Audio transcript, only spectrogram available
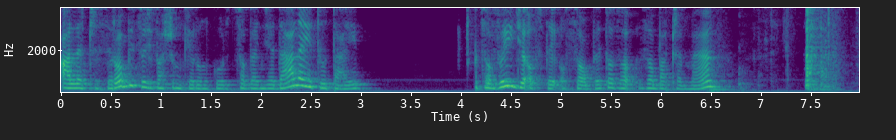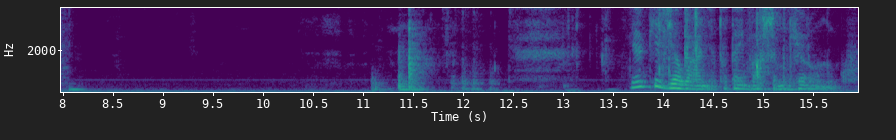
ale czy zrobi coś w Waszym kierunku, co będzie dalej tutaj, co wyjdzie od tej osoby, to zo- zobaczymy. Jakie działania tutaj w Waszym kierunku?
